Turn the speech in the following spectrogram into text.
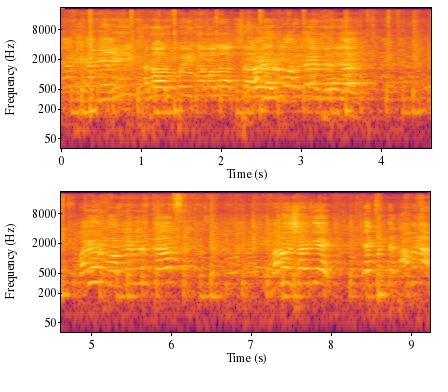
या ठिकाणी एक हजार रुपये इनामाला मयूर सार्वजनिक भोसले. विरुद्ध मयूर भोसले विरुद्ध मनोज शेळके एक मिनिट थांबा ना.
